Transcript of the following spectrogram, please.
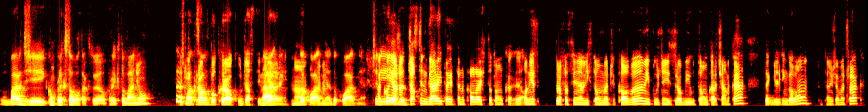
bardziej kompleksowo traktuje o projektowaniu. Też ma krok po kroku Justin tak, Gary. No. Dokładnie, mhm. dokładnie. Czyli A kojarzę. Justin Gary to jest ten koleś, co tą, on jest profesjonalistą magicowym i później zrobił tą karciankę deckbuildingową, to ten ziomeczek?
